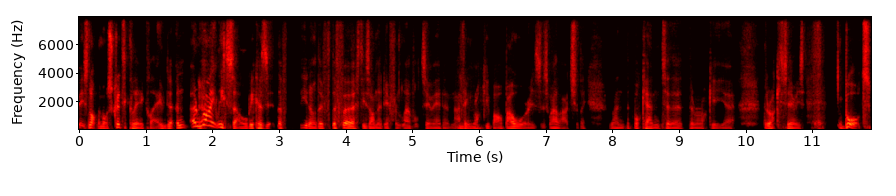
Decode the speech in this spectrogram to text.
it's not the most critically acclaimed, and, and rightly so because the you know the, the first is on a different level to it, and I think Mm. Rocky Balboa is as well actually, and the bookend to the the Rocky uh, the Rocky series, but.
